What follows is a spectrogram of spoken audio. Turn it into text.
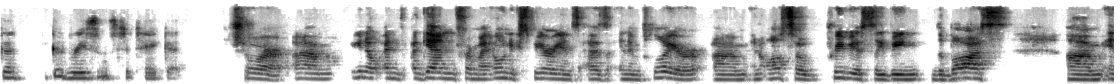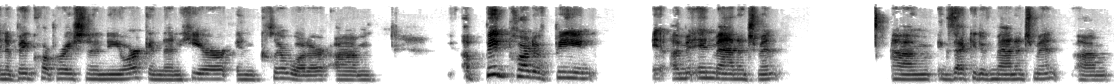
good, good reasons to take it. Sure. Um, you know, and again, from my own experience as an employer um, and also previously being the boss um, in a big corporation in New York and then here in Clearwater, um, a big part of being I'm in management, um, executive management, um,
